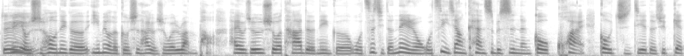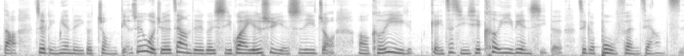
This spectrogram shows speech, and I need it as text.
对，因为有时候那个 email 的格式它有时候会乱跑，还有就是说它的那个我自己的内容，我自己这样看是不是能够快、够直接的去 get 到这里面的一个重点。所以我觉得这样的一个习惯，也许也是一种呃可以。给自己一些刻意练习的这个部分，这样子。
